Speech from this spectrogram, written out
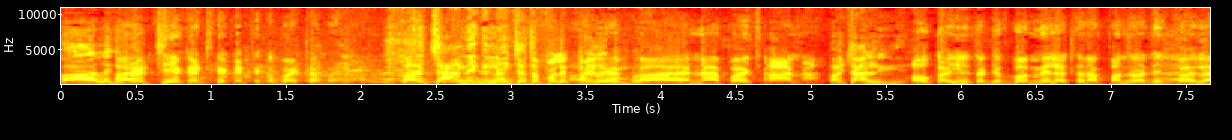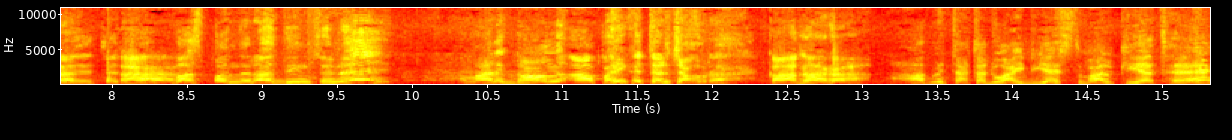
पाल अरे ठीक है ठीक है ठीक है बैठा बैठा। पहचाने की नहीं चाचा पहले पहले तुम का है ना पहचाना। पहचान लिए। और कहीं तो डिब्बा मिला था ना पंद्रह दिन पहले। हाँ, बस पंद्रह दिन से ने हमारे गाँव में आप ही का चर्चा हो रहा है। कहाँ गा रहा? आपने चाचा जो आइडिया इस्तेमाल किया था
